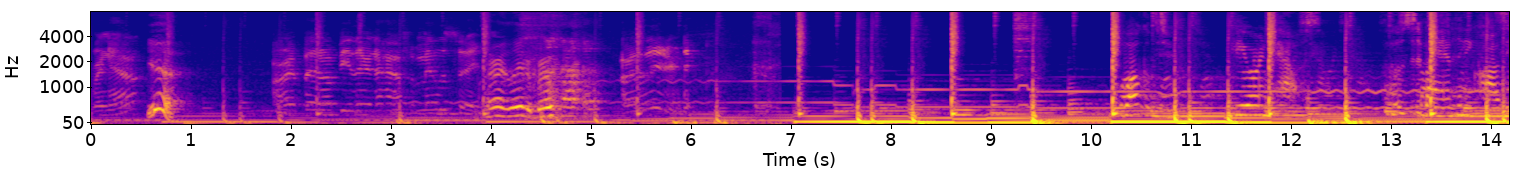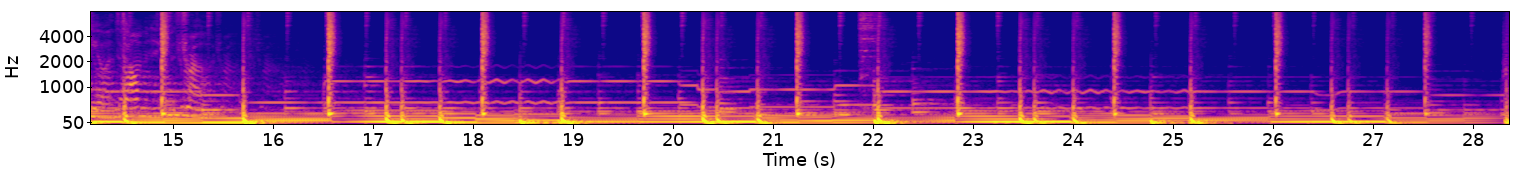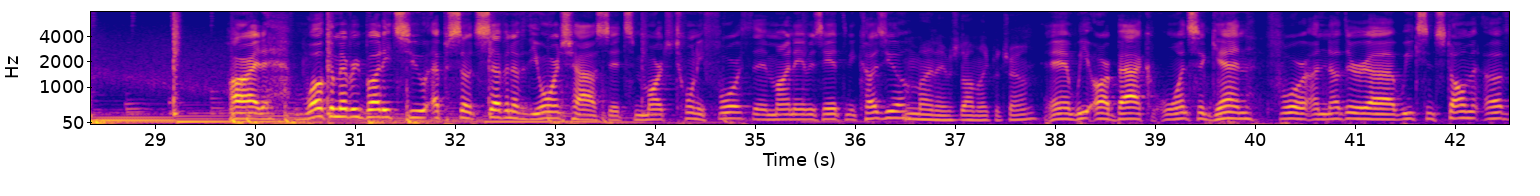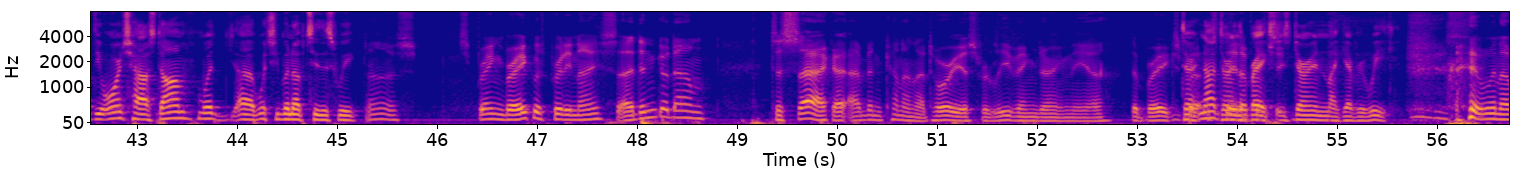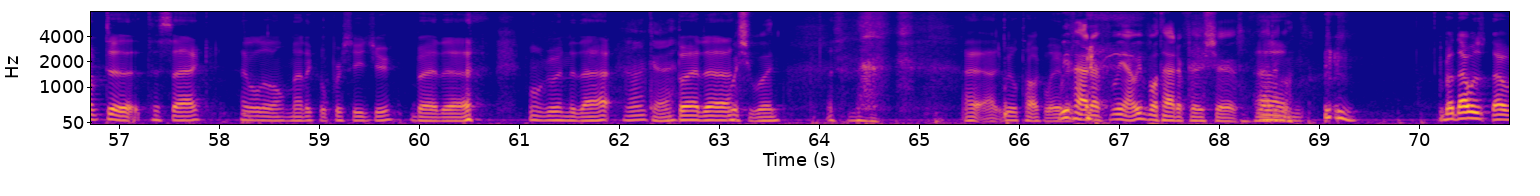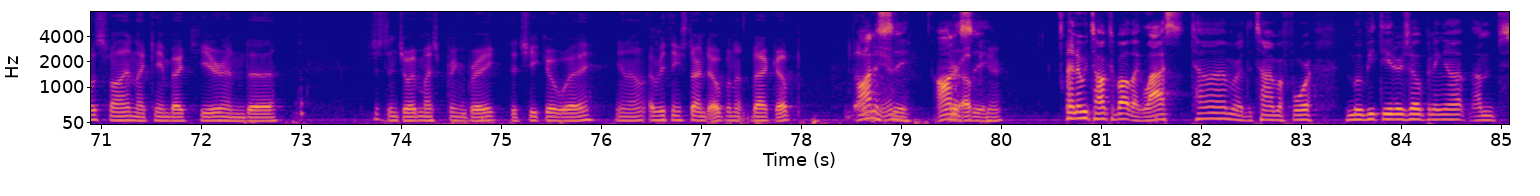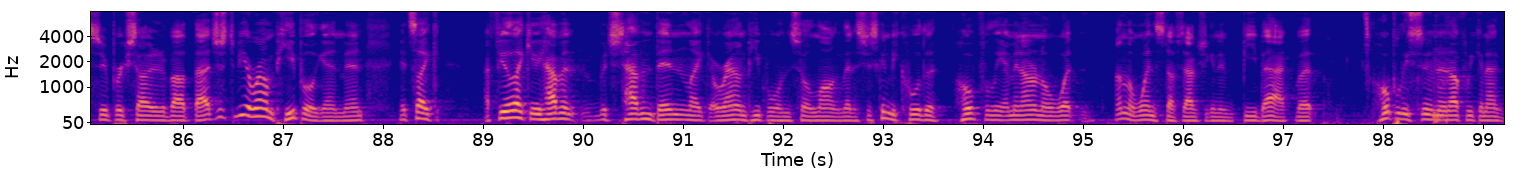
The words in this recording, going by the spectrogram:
Right now? yeah. Alright, bet I'll be there in a half a millisecond. All right, later, bro. Alright, later. Welcome to The Orange House, hosted by Anthony Cosio and Dominic the all right, welcome everybody to episode seven of the Orange House. It's March 24th, and my name is Anthony Cuzio, My name is Dominic Patron. and we are back once again for another uh, week's installment of the Orange House. Dom, what uh, what you been up to this week? Uh, spring break was pretty nice. I didn't go down to Sac. I, I've been kind of notorious for leaving during the uh, the breaks. Dur- but not during the breaks, just during like every week. I went up to to Sac, had a little medical procedure, but uh, won't go into that. Okay, But uh, wish you would. I, I, we'll talk later. We've had a yeah, we've both had a fair share of medical. Um, but that was that was fine. I came back here and uh, just enjoyed my spring break the Chico way. You know, everything's starting to open up back up. honestly, here, up honestly, here. I know we talked about like last time or the time before the movie theaters opening up. I'm super excited about that. Just to be around people again, man. It's like I feel like you haven't, we just haven't been like around people in so long that it's just gonna be cool to hopefully. I mean, I don't know what, I don't know when stuff's actually gonna be back, but hopefully soon enough we can uh,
